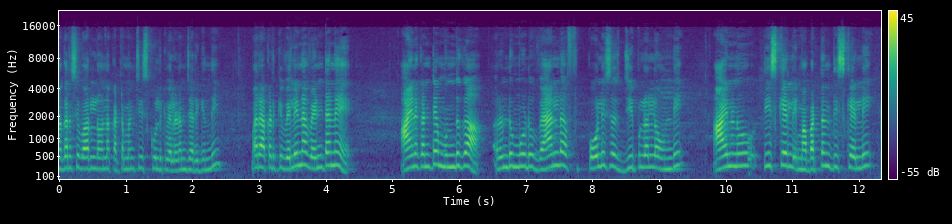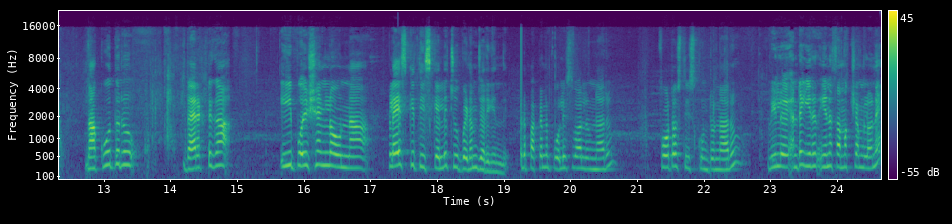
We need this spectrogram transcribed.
నగర శివారులో ఉన్న కట్టమంచి స్కూల్కి వెళ్ళడం జరిగింది. మరి అక్కడికి వెళ్ళిన వెంటనే ఆయన కంటే ముందుగా రెండు మూడు వ్యాన్ల పోలీసు జీపులలో ఉండి ఆయనను తీసుకెళ్ళి మా భర్తను తీసుకెళ్ళి నా కూతురు డైరెక్ట్గా ఈ పొజిషన్లో ఉన్న ప్లేస్కి తీసుకెళ్ళి చూపించడం జరిగింది. ఇక్కడ పక్కన పోలీస్ వాళ్ళు ఉన్నారు ఫొటోస్ తీసుకుంటున్నారు. వీళ్ళు అంటే ఈయన ఈయన సమక్షంలోనే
